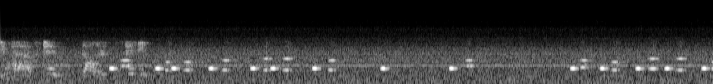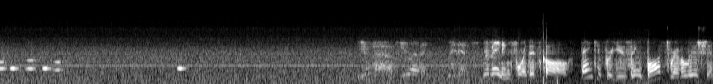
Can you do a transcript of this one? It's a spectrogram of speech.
You have two dollars fifty. You have 11 minutes remaining for this call. Thank you for using Boss Revolution.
